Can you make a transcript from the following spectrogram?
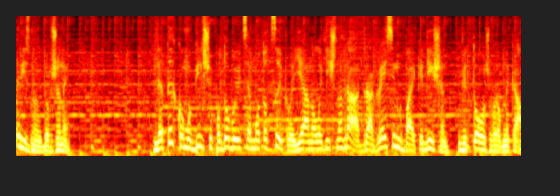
різної довжини. Для тих, кому більше подобаються мотоцикли, є аналогічна гра Drag Racing Bike Edition від того ж виробника.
